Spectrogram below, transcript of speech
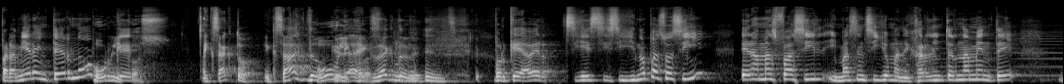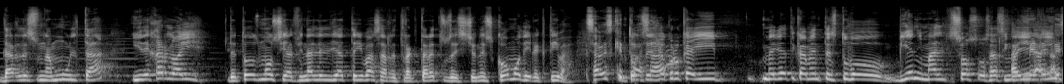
Para mí era interno. porque- Públicos. Exacto, exacto. Públicos. Exacto. Porque, a ver, si, si, si no pasó así, era más fácil y más sencillo manejarlo internamente, darles una multa y dejarlo ahí. De todos modos, si al final del día te ibas a retractar de tus decisiones como directiva. ¿Sabes qué Entonces, pasa? yo creo que ahí mediáticamente estuvo bien y mal, soso. O sea, sin Hay, Mira, hay inter-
